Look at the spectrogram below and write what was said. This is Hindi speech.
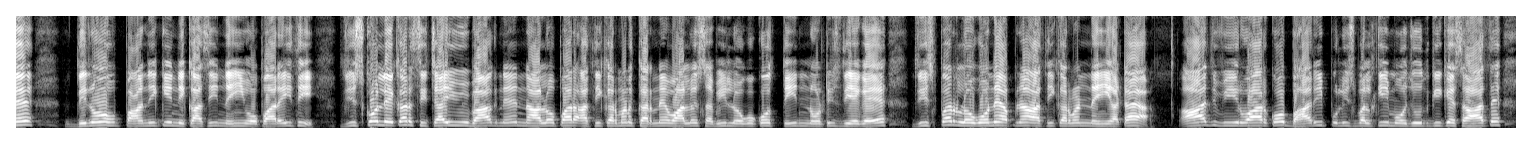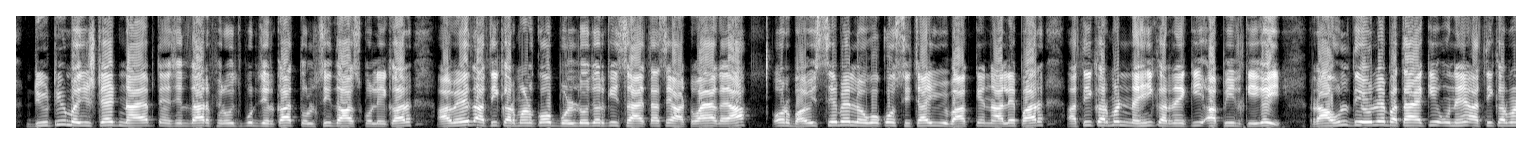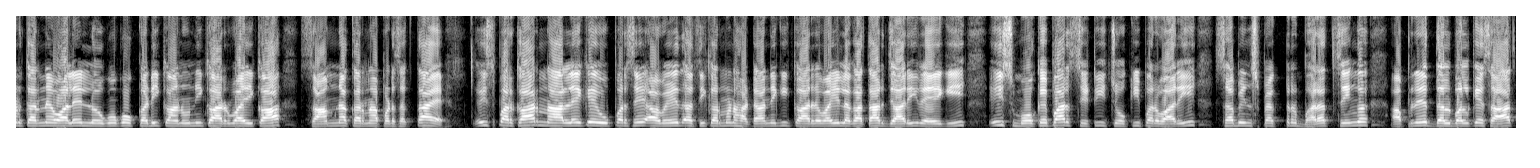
दिनों पानी की निकासी नहीं हो पा रही थी, जिसको लेकर सिंचाई विभाग ने नालों पर अतिक्रमण करने वाले सभी लोगों को तीन नोटिस दिए गए, जिस पर लोगों ने अपना अतिक्रमण नहीं हटाया। आज वीरवार को भारी पुलिस बल की मौजूदगी के साथ ड्यूटी मजिस्ट्रेट नायब तहसीलदार फिरोजपुर जिरका तुलसीदास को लेकर अवैध अतिक्रमण को बुलडोजर की सहायता से हटवाया गया। और भविष्य में लोगों को सिंचाई विभाग के नाले पर अतिक्रमण नहीं करने की अपील की गई। राहुल देव ने बताया कि उन्हें अतिक्रमण करने वाले लोगों को कड़ी कानूनी कार्रवाई का सामना करना पड़ सकता है। इस प्रकार नाले के ऊपर से अवैध अतिक्रमण हटाने की कार्यवाही लगातार जारी रहेगी। इस मौके पर सिटी चौकी प्रभारी सब इंस्पेक्टर भरत सिंह अपने दल बल के साथ,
